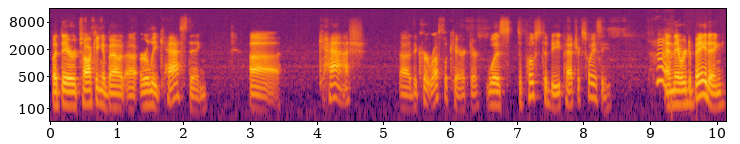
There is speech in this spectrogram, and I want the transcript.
But they were talking about uh, early casting. Uh, Cash, uh, the Kurt Russell character, was supposed to be Patrick Swayze, Huh. and they were debating.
